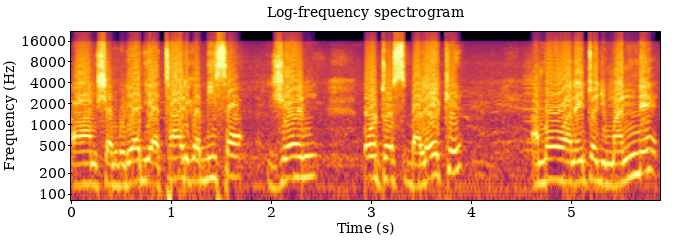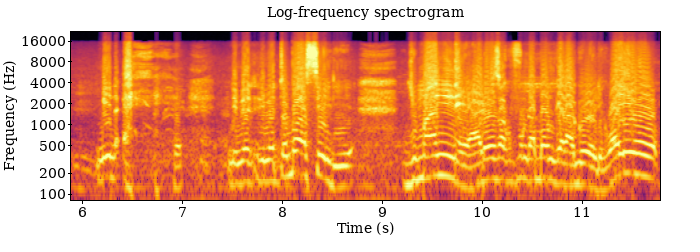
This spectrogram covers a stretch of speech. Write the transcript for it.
uh, mshambuliaji hatari kabisa Jean Otos Baleke ambao wanaitwa Jumanne. Mimi nime- nimetoboa siri, Jumanne aliweza kufunga bonge la goli. Kwa hiyo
